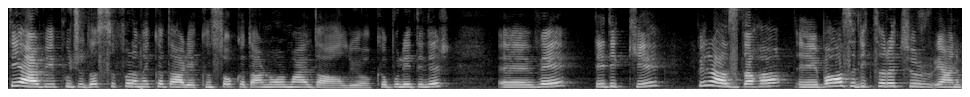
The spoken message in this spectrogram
Diğer bir ipucu da sıfıra ne kadar yakınsa o kadar normal dağılıyor. Kabul edilir. Ee, ve dedik ki biraz daha e, bazı literatür yani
